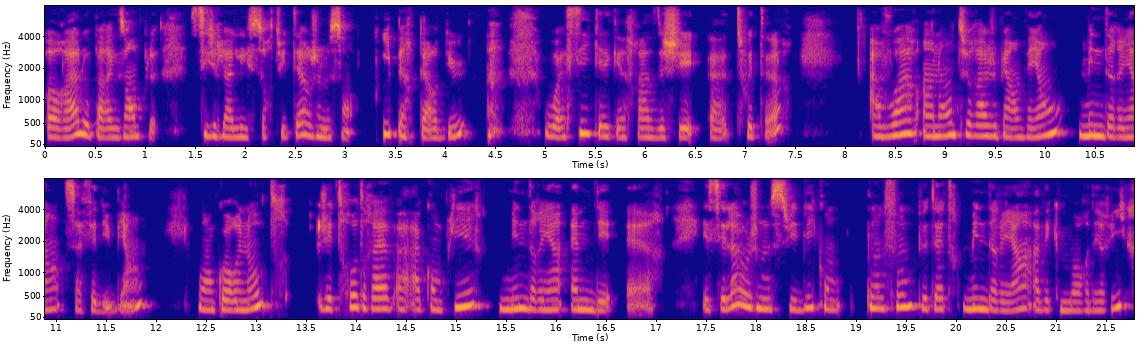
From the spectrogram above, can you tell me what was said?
orale ou par exemple si je la lis sur Twitter, je me sens hyper perdue. Voici quelques phrases de chez euh, Twitter. Avoir un entourage bienveillant, mine de rien, ça fait du bien. Ou encore une autre, j'ai trop de rêves à accomplir, mine de rien, MDR. Et c'est là où je me suis dit qu'on confond peut-être mine de rien avec mort de rire.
